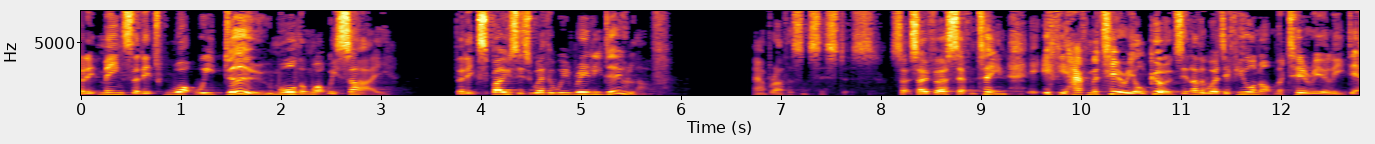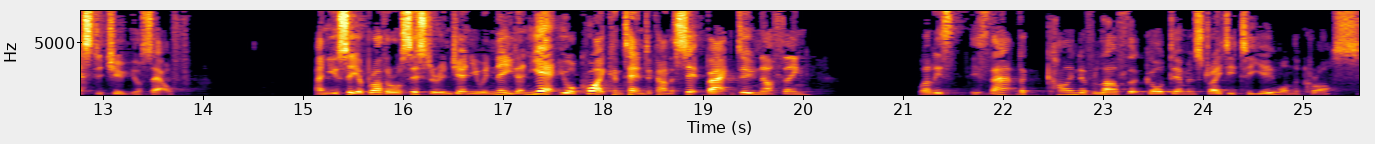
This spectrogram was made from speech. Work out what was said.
but it means that it's what we do more than what we say that exposes whether we really do love our brothers and sisters. So, so, verse 17 if you have material goods, in other words, if you're not materially destitute yourself, and you see a brother or sister in genuine need, and yet you're quite content to kind of sit back, do nothing, well, is, is that the kind of love that God demonstrated to you on the cross?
